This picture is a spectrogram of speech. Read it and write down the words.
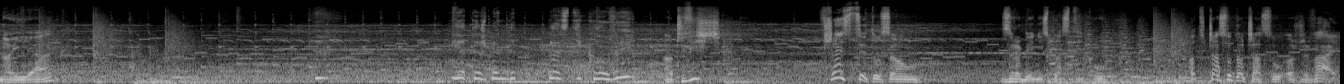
No i jak? Ja też będę plastikowy? Oczywiście. Wszyscy tu są zrobieni z plastiku. Od czasu do czasu ożywają.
